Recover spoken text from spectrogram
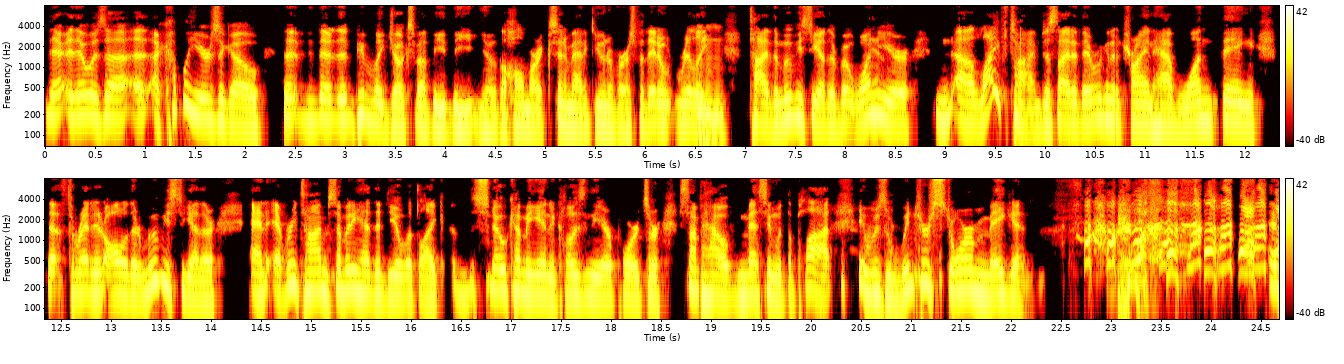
there, there was a, a couple of years ago. The, the, the people make jokes about the, the, you know, the Hallmark cinematic universe, but they don't really Mhm. tie the movies together. But one Yeah. year, uh, Lifetime decided they were going to try and have one thing that threaded all of their movies together. And every time somebody had to deal with like snow coming in and closing the airports or somehow messing with the plot, it was Winter Storm Megan. And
